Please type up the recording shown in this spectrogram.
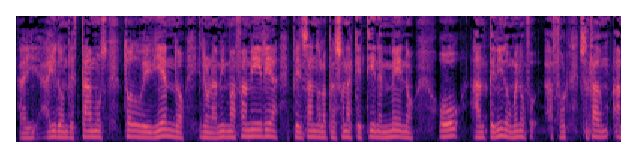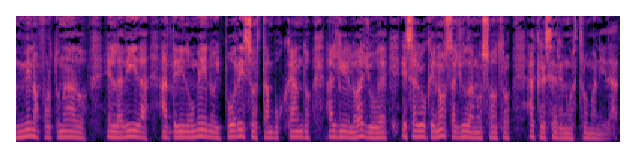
ahí, ahí donde estamos todos viviendo en una misma familia, pensando en las personas que tienen menos o han tenido menos, son menos afortunados en la vida, han tenido menos y por eso están buscando a alguien que los ayude, es algo que nos ayuda a nosotros a crecer en nuestra humanidad.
